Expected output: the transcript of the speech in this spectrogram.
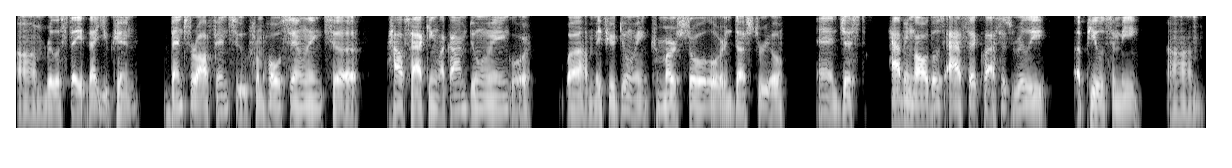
um, real estate that you can venture off into from wholesaling to house hacking, like I'm doing, or um, if you're doing commercial or industrial, and just having all those asset classes really appealed to me, um,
